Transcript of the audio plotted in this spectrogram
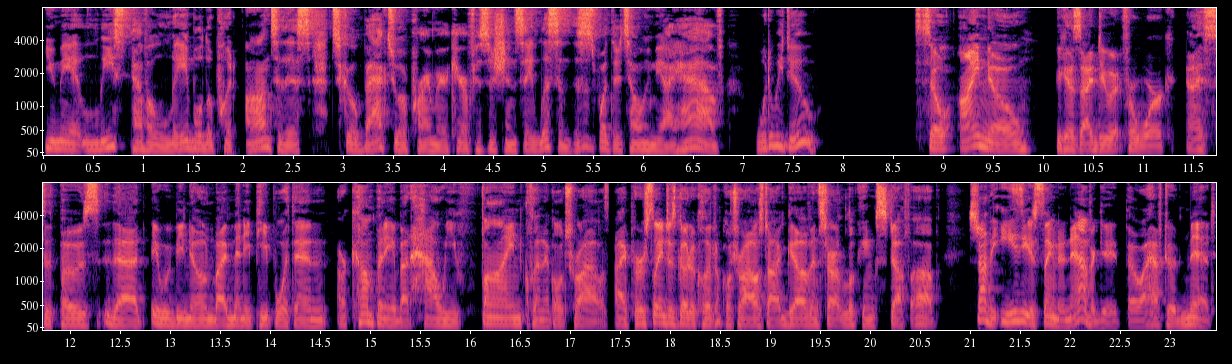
you may at least have a label to put onto this to go back to a primary care physician and say, listen, this is what they're telling me I have. What do we do? So I know because I do it for work. I suppose that it would be known by many people within our company about how you find clinical trials. I personally just go to clinicaltrials.gov and start looking stuff up. It's not the easiest thing to navigate, though, I have to admit.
